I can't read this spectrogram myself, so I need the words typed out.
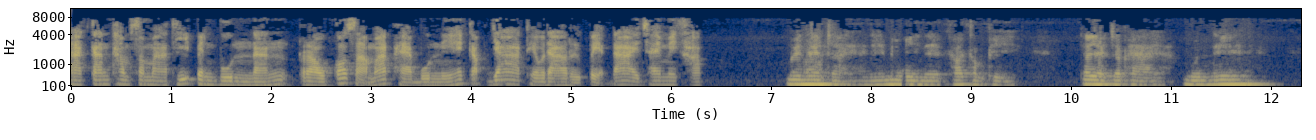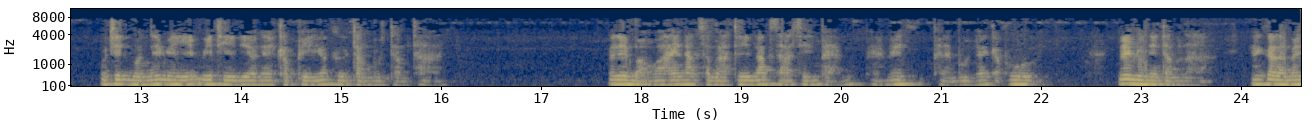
หากการทำสมาธิเป็นบุญนั้น เราก็สามารถแผ่บุญนี้ให้กับญาติเทวดาหรือเปรตได้ใช่ไหมครับ ไม่แน่ใจ อันนี้ไม่มีในข้อคัมภีร์ ถ้าอยากจะแผ่บุญนี้อุทิศบุญนี้มีวิธีเดียวในคัมภีร์ก็คือทำบุญทำทาน ไม่ได้บอกว่าให้นั่งสมาธิรักษาศีลแผ่แผ่ไม่แผ่บุญให้กับผู้ ไม่มีในตำรางั้นก็เลยไม่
